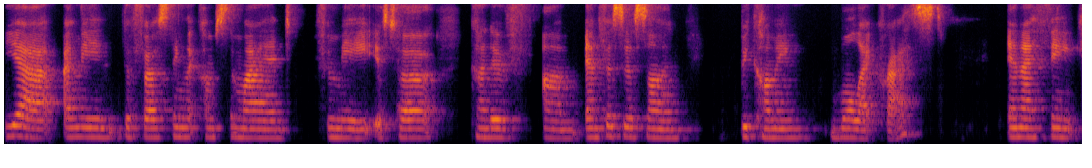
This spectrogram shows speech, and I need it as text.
Yeah, I mean, the first thing that comes to mind for me is her kind of um, emphasis on becoming more like Christ and i think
